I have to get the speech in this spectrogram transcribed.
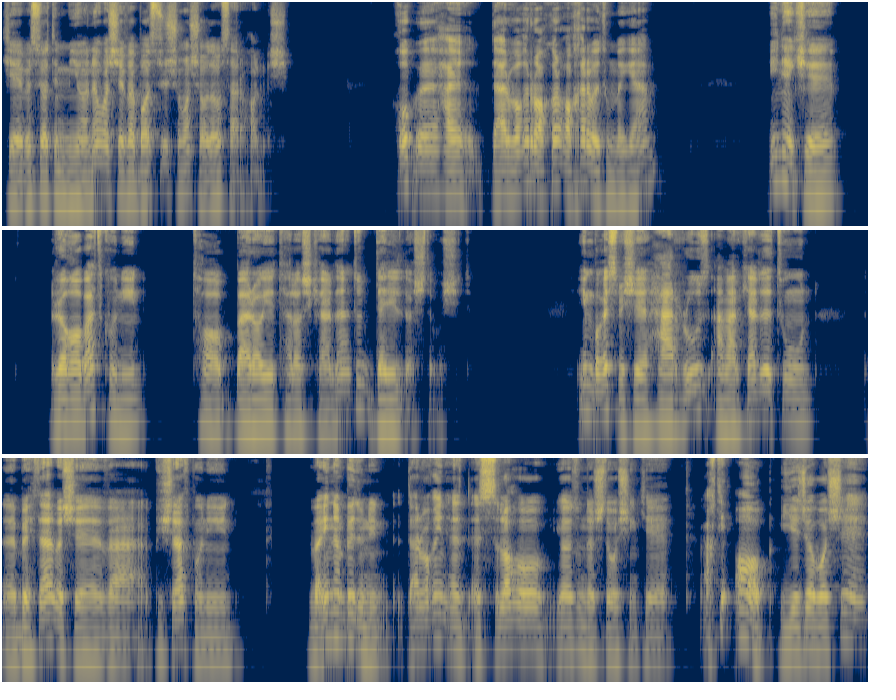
که به صورت میانه باشه و باعث شما شاداب و سر حال بشی. خب در واقع راهکار آخر بهتون بگم. اینه که رقابت کنین تا برای تلاش کردنتون دلیل داشته باشید. این باعث میشه هر روز عملکردتون بهتر بشه و پیشرفت کنین. و اینم بدونین در واقع این اصطلاح رو یادتون داشته باشین که وقتی آب یه جا باشه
